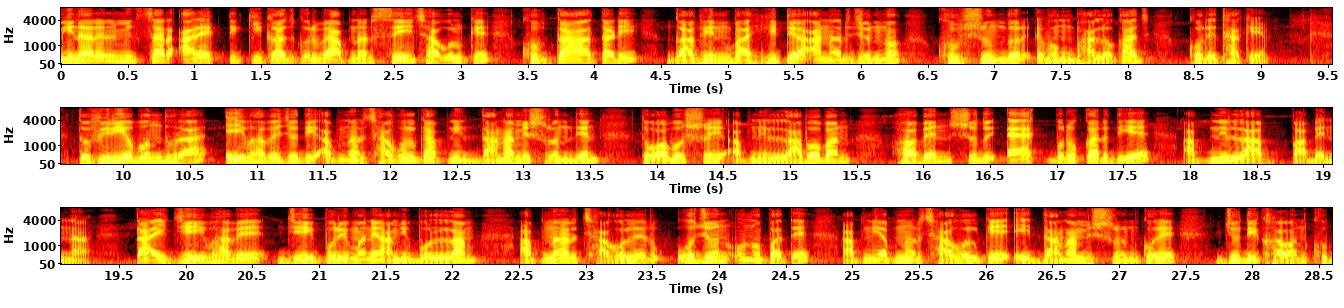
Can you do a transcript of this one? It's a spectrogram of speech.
মিনারেল মিক্সার আরেকটি কি কাজ করবে? আপনার সেই ছাগলকে খুব তাড়াতাড়ি গাভীন বা হিটে আনার জন্য খুব সুন্দর এবং ভালো কাজ করে থাকে। তো প্রিয় বন্ধুরা, এইভাবে যদি আপনার ছাগলকে আপনি দানা মিশ্রণ দেন, তো অবশ্যই আপনি লাভবান হবেন। শুধু এক প্রকার দিয়ে আপনি লাভ পাবেন না। তাই যেইভাবে, যেই পরিমাণে আমি বললাম, আপনার ছাগলের ওজন অনুপাতে আপনি আপনার ছাগলকে এই দানা মিশ্রণ করে যদি খাওয়ান, খুব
